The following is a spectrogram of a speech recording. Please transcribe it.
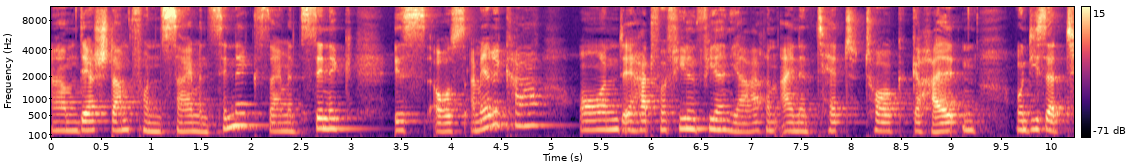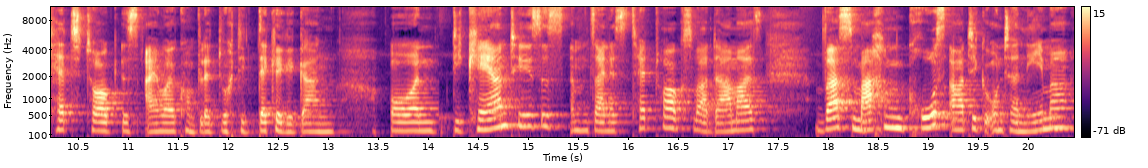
ähm, der stammt von Simon Sinek. Simon Sinek ist aus Amerika und er hat vor vielen, vielen Jahren einen TED-Talk gehalten und dieser TED Talk ist einmal komplett durch die Decke gegangen. Und die Kernthesis ähm, seines TED Talks war damals, was machen großartige Unternehmer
